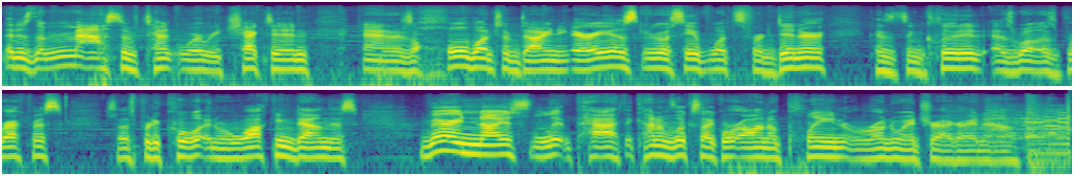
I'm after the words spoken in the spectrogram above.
That is the massive tent where we checked in and there's a whole bunch of dining areas. We're gonna go see what's for dinner because it's included as well as breakfast. So that's pretty cool. And we're walking down this very nice lit path. It kind of looks like we're on a plane runway track right now.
